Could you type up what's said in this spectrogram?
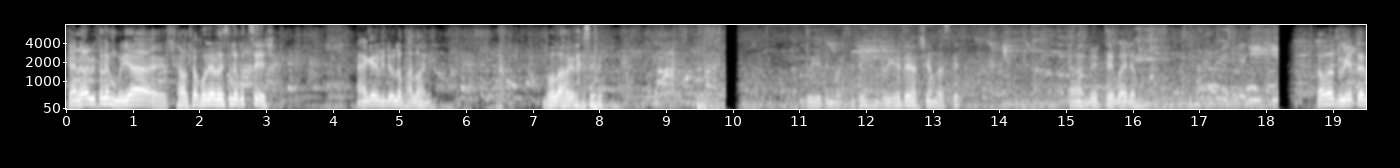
ক্যামেরার ভিতরে ইয়া সালসা পরিয়া রয়েছিল, বুঝছিস? আগের ভিডিওগুলো ভালো হয়নি। ঘোলা হয়ে রয়েছে। দুই এট ইউনিভার্সিটি দুই এটে আসছি আমরা আজকে। ডুয়েট থেকে বাইরে। আমরা ডুয়েটের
